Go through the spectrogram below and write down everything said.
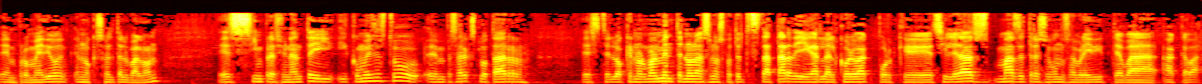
en promedio en lo que suelta el balón. Es impresionante y, y como dices tú, empezar a explotar este, lo que normalmente no lo hacen los Patriotas, tratar de llegarle al coreback porque si le das más de tres segundos a Brady te va a acabar.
